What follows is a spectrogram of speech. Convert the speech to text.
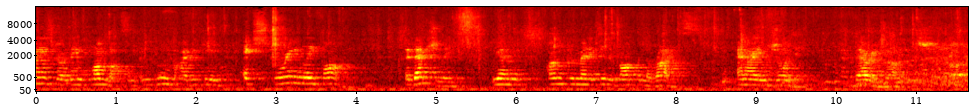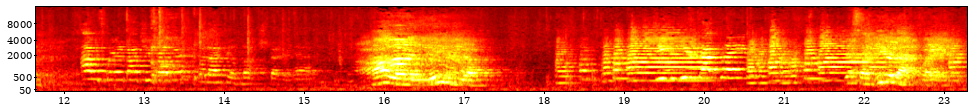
Chinese girl named Plum Blossom in whom I became extremely fond. Eventually, we had an unpremeditated romp in the rice, and I enjoyed it very much. I was worried about you, brother, but I feel much better now. Hallelujah. Do you hear that playing? Yes, I hear that playing.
